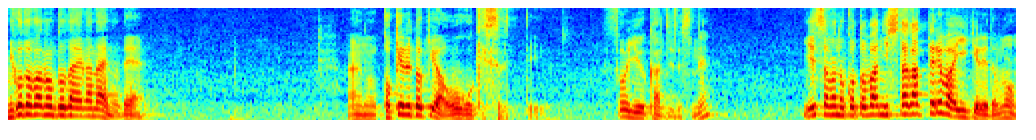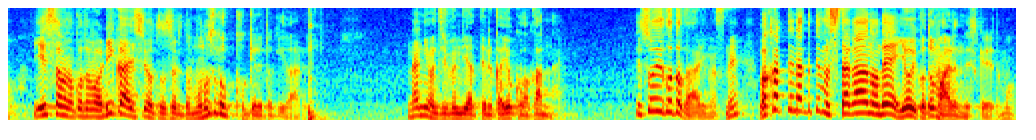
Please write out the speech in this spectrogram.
御言葉の土台がないのであのこける時は大ごけするっていうそういう感じですね。イエス様の言葉に従ってればいいけれどもイエス様の言葉を理解しようとするとものすごくこける時がある。何を自分でやってるかよく分かんない。でそういうことがありますね。分かってなくても従うので良いこともあるんですけれども。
